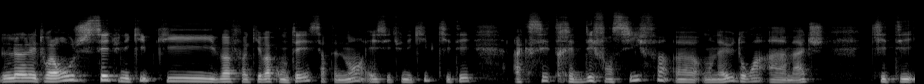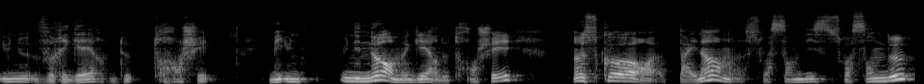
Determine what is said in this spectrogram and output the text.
L'Étoile Rouge, c'est une équipe qui va, qui va compter certainement, et c'est une équipe qui était axée très défensif. on a eu droit à un match qui était une vraie guerre de tranchées, mais une, une énorme guerre de tranchées. Un score pas énorme, 70-62,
